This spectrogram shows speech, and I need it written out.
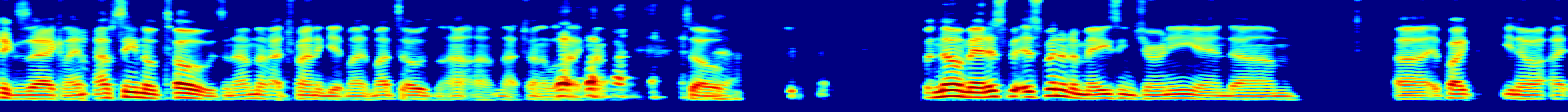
exactly, and I've seen those toes, and I'm not trying to get my my toes. Uh-uh, I'm not trying to look like that. So, yeah. but no, man, it's it's been an amazing journey, and um, uh, if I, you know, I,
